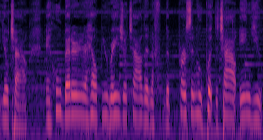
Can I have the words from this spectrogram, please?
your child, and who better to help you raise your child than the, the person who put the child in you?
